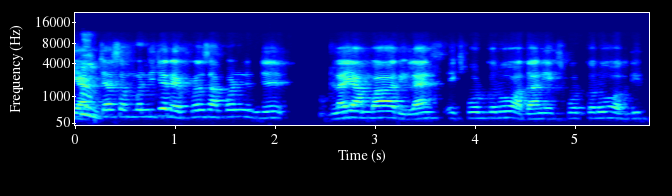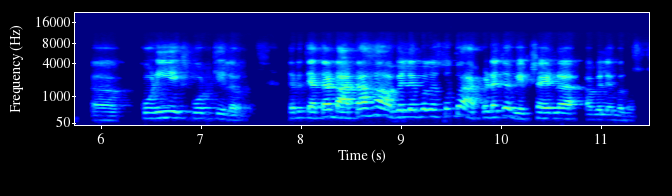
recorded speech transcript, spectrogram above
याच्या संबंधीचे रेफरन्स आपण म्हणजे कुठलाही आंबा रिलायन्स एक्सपोर्ट करू अदानी एक्सपोर्ट करू अगदी कोणीही एक्सपोर्ट केलं तर त्याचा डाटा हा अवेलेबल असतो तो ऍपेडाच्या वेबसाईटला अवेलेबल असतो.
